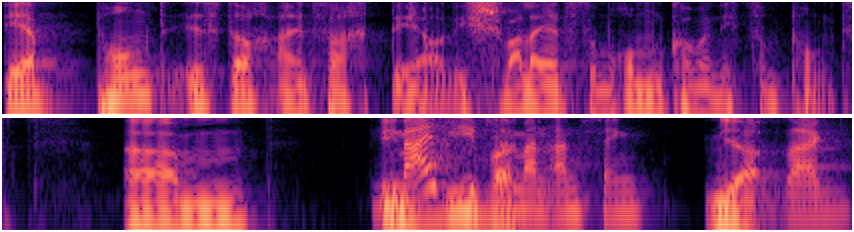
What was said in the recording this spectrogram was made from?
Der Punkt ist doch einfach der, und ich schwaller jetzt drum rum und komme nicht zum Punkt. Ähm, Wie meistens, wenn man anfängt ja, zu sagen.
